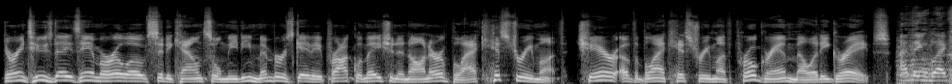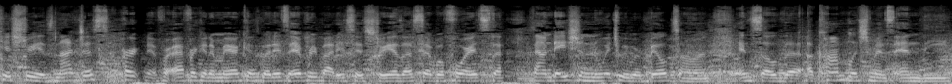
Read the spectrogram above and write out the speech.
During Tuesday's Amarillo City Council meeting, members gave a proclamation in honor of Black History Month. Chair of the Black History Month program, Melody Graves. I think Black history is not just pertinent for African Americans, but it's everybody's history. As I said before, it's the foundation in which we were built on. And so the accomplishments and the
